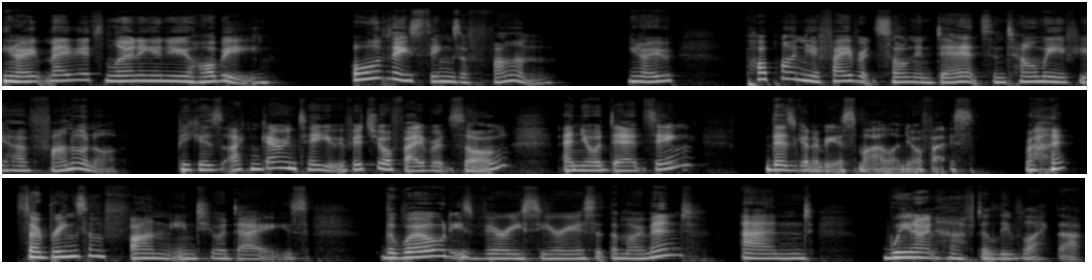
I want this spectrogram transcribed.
You know, maybe it's learning a new hobby. All of these things are fun. You know, pop on your favorite song and dance and tell me if you have fun or not. Because I can guarantee you, if it's your favorite song and you're dancing, there's going to be a smile on your face, right? So bring some fun into your days. The world is very serious at the moment, and we don't have to live like that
